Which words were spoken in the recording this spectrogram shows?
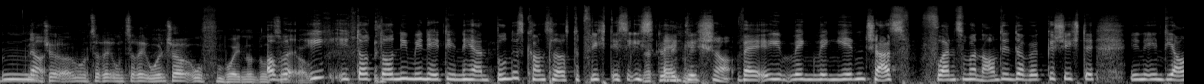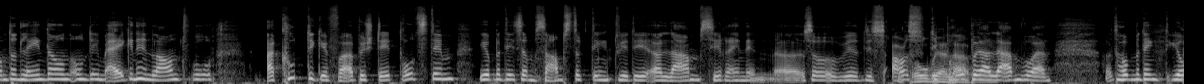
werden unsere, unsere Ohren schon offen halten. Und Aber ich, ich, da, da nehme ich nicht den Herrn Bundeskanzler aus der Pflicht, das ist Natürlich eigentlich nicht. schon, weil ich, wegen, wegen jedem Schatz fahren sie umeinander in der Weltgeschichte, in, in die anderen Länder und, und im eigenen Land, wo akute Gefahr besteht. Trotzdem, ich habe mir das am Samstag gedacht, wie die Alarmsirenen, also wie das aus, Probealarm, die Probealarm ja. waren. Da hat man gedacht, ja,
